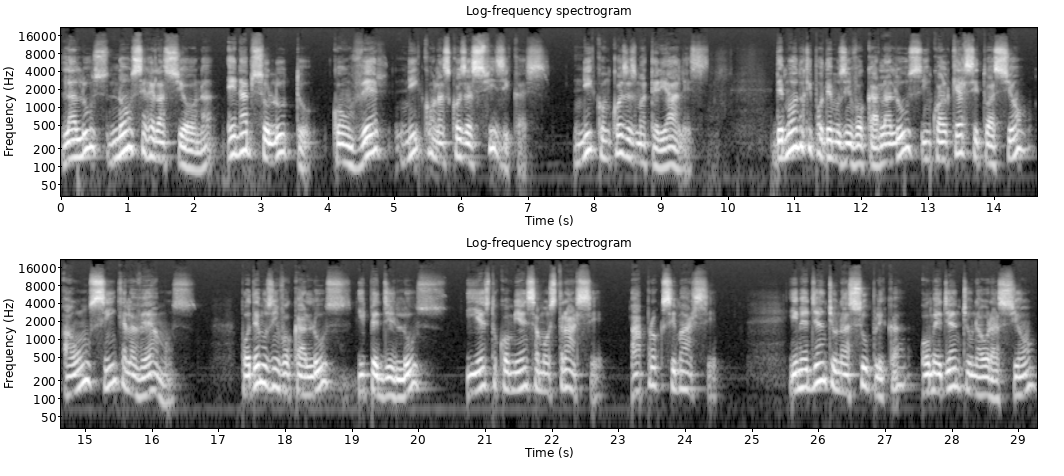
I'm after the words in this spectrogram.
La luz não se relaciona em absoluto com ver nem com as coisas físicas, nem com coisas materiais. De modo que podemos invocar a luz em qualquer situação, aun sem que la veamos. Podemos invocar luz e pedir luz, e isto começa a mostrar-se, a aproximar-se. E mediante uma súplica ou mediante uma oração,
